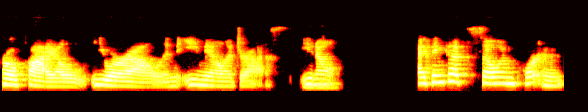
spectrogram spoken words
profile URL and email address. You know, mm-hmm. I think that's so important.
